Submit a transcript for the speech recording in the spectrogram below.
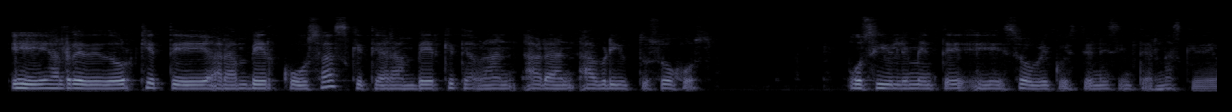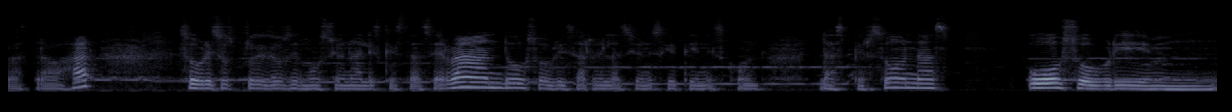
eh, alrededor que te harán ver cosas, que te harán ver, que te harán, harán abrir tus ojos posiblemente eh, sobre cuestiones internas que debas trabajar, sobre esos procesos emocionales que estás cerrando, sobre esas relaciones que tienes con las personas o sobre mm,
